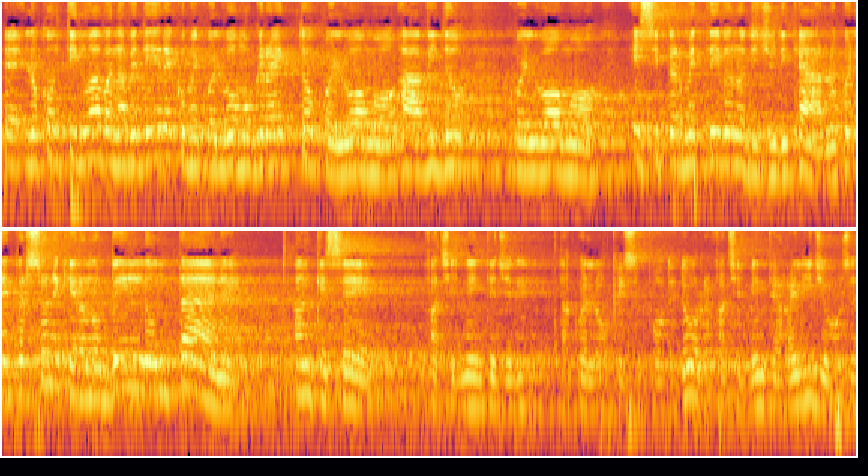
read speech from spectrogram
eh, lo continuavano a vedere come quell'uomo gretto, quell'uomo avido, quell'uomo e si permettevano di giudicarlo, quelle persone che erano ben lontane, anche se facilmente, da quello che si può dedurre, facilmente religiose,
